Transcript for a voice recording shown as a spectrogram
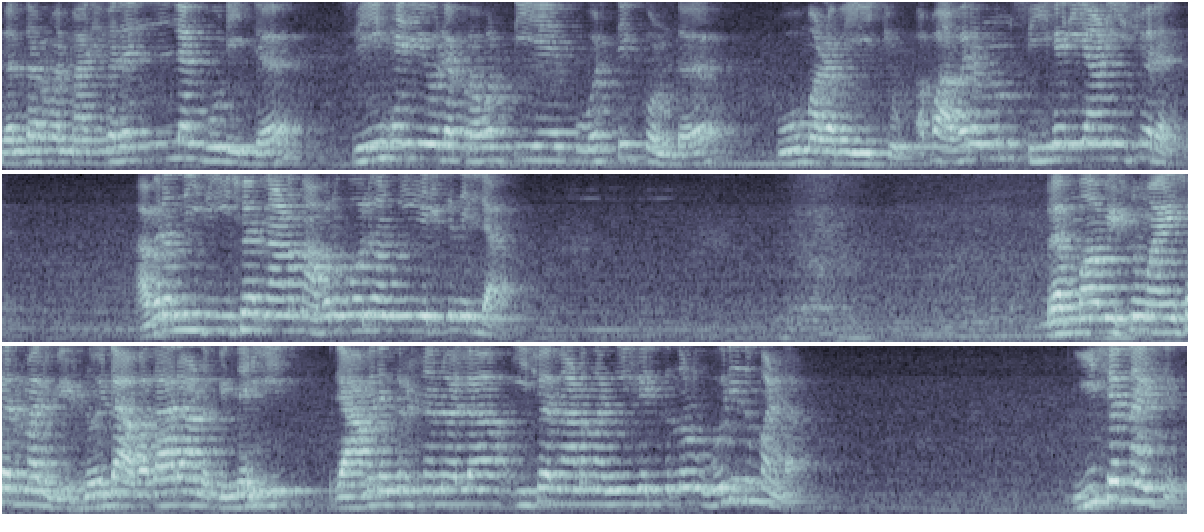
ഗന്ധർവന്മാരും ഇവരെല്ലാം കൂടിയിട്ട് ശ്രീഹരിയുടെ പ്രവൃത്തിയെ പുകർത്തിക്കൊണ്ട് പൂമഴ പെയ്യിച്ചു. അപ്പോൾ അവരൊന്നും ശ്രീഹരിയാണ് ഈശ്വരൻ. അവരൊന്നും ഇത് ഈശ്വരനാണെന്ന് അവർ പോലും അംഗീകരിക്കുന്നില്ല. ബ്രഹ്മ വിഷ്ണു മഹേശ്വരന്മാർ വിഷ്ണുവിന്റെ അവതാരമാണ് പിന്നെ ഈ രാമനും കൃഷ്ണനും എല്ലാം ഈശ്വരനാണെന്ന് അംഗീകരിക്കുന്നുള്ളൂ ഒരിതും വേണ്ട. ഈശ്വരനായിട്ട്.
